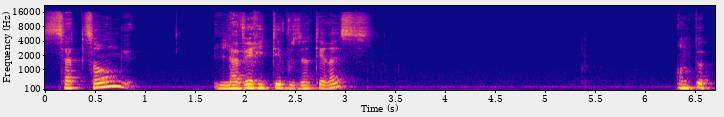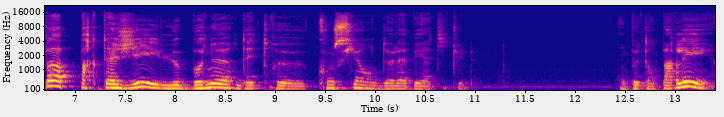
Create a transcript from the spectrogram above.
Satsang, la vérité vous intéresse? On ne peut pas partager le bonheur d'être conscient de la béatitude. On peut en parler,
